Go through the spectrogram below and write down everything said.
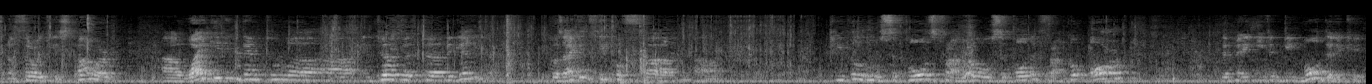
and authority is power, uh, why giving them to uh, interpret uh, the Guernica? Because I can think of uh, uh, people who support Franco, who supported Franco, or that may even be more delicate.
